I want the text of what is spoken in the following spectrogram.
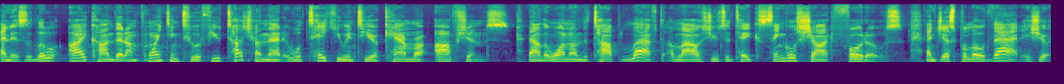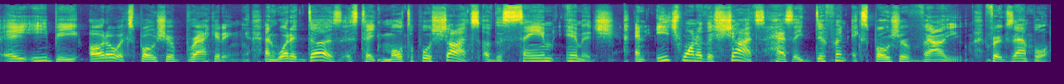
And there's a little icon that I'm pointing to. If you touch on that, it will take you into your camera options. Now the one on the top left allows you to take single shot photos. And just below that is your AEB auto exposure bracketing. And what it does is take multiple shots of the same image. And each one of the shots has a different exposure value. For example,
